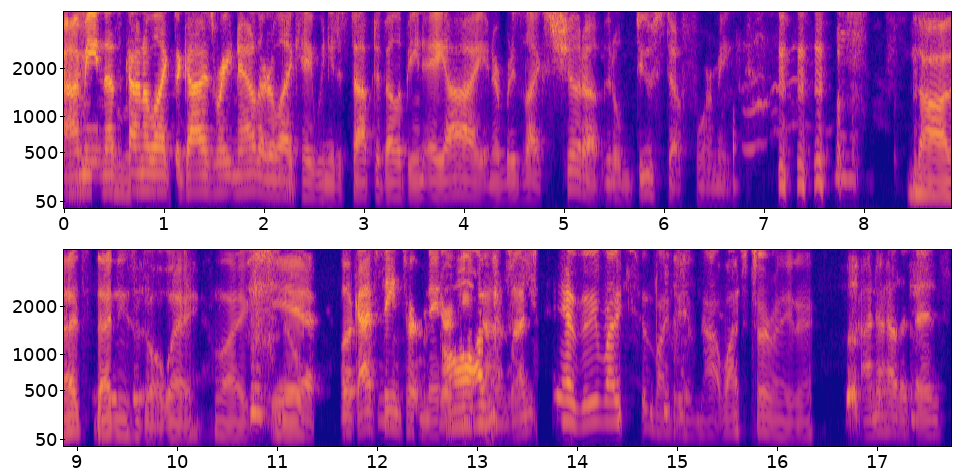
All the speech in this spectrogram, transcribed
I mean, that's kind of like the guys right now that are like, "Hey, we need to stop developing AI," and everybody's like, "Shut up! It'll do stuff for me." Nah, that's that needs to go away. Like, Yeah. Look, I've seen Terminator a oh, few Oh, I'm times. just- has anybody like they have not watched Terminator? I know how this ends.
